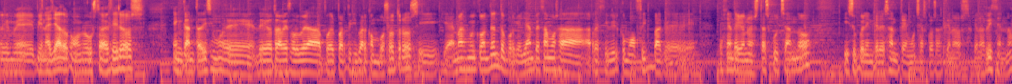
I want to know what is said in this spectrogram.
Tal? Bien, hallado, como me gusta deciros. Encantadísimo de, otra vez volver a poder participar con vosotros y, además muy contento porque ya empezamos a, recibir como feedback de, gente que nos está escuchando y súper interesante muchas cosas que nos, que nos dicen, ¿no?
